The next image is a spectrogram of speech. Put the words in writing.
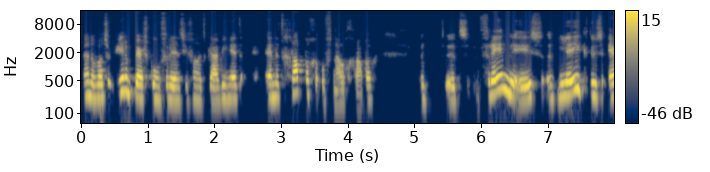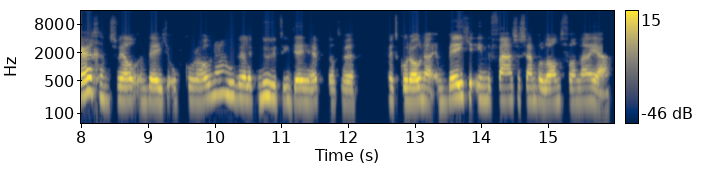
nou, dan was er weer een persconferentie van het kabinet. En het grappige, of nou grappig, het, het vreemde is, het leek dus ergens wel een beetje op corona. Hoewel ik nu het idee heb dat we met corona een beetje in de fase zijn beland van, nou ja,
